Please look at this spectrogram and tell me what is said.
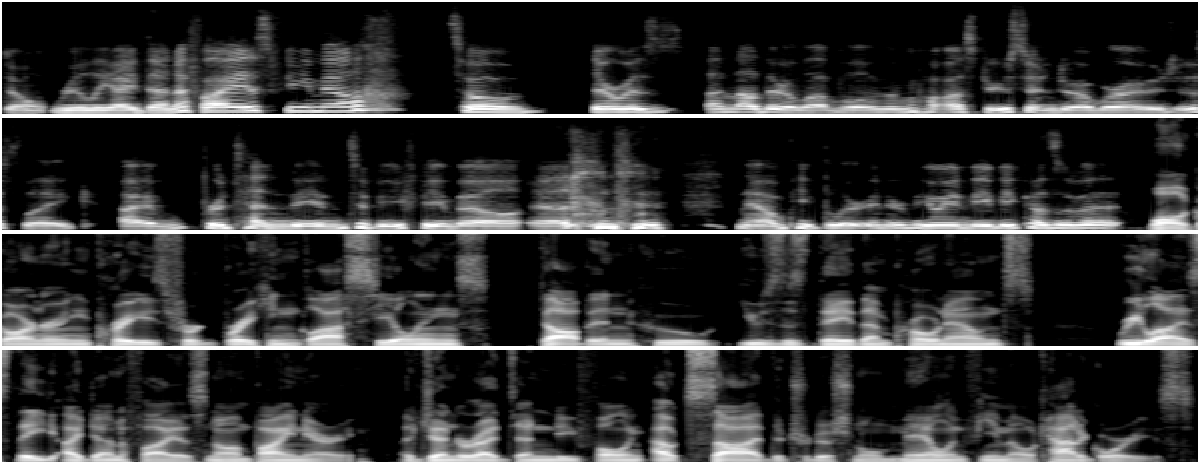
don't really identify as female. So there was another level of imposter syndrome where I was just like, I'm pretending to be female, and now people are interviewing me because of it. While garnering praise for breaking glass ceilings, Dobbin, who uses they them pronouns, realized they identify as non binary, a gender identity falling outside the traditional male and female categories.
